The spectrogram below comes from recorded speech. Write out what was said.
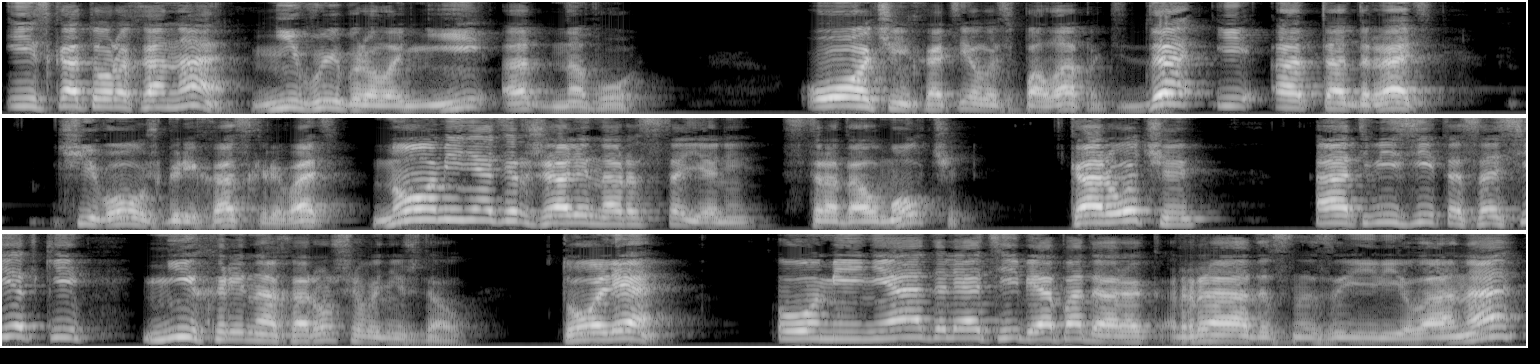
из которых она не выбрала ни одного». Очень хотелось полапать, да и отодрать. Чего уж греха скрывать. Но меня держали на расстоянии. Страдал молча. Короче, от визита соседки ни хрена хорошего не ждал. «Толя, у меня для тебя подарок», — радостно заявила она,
